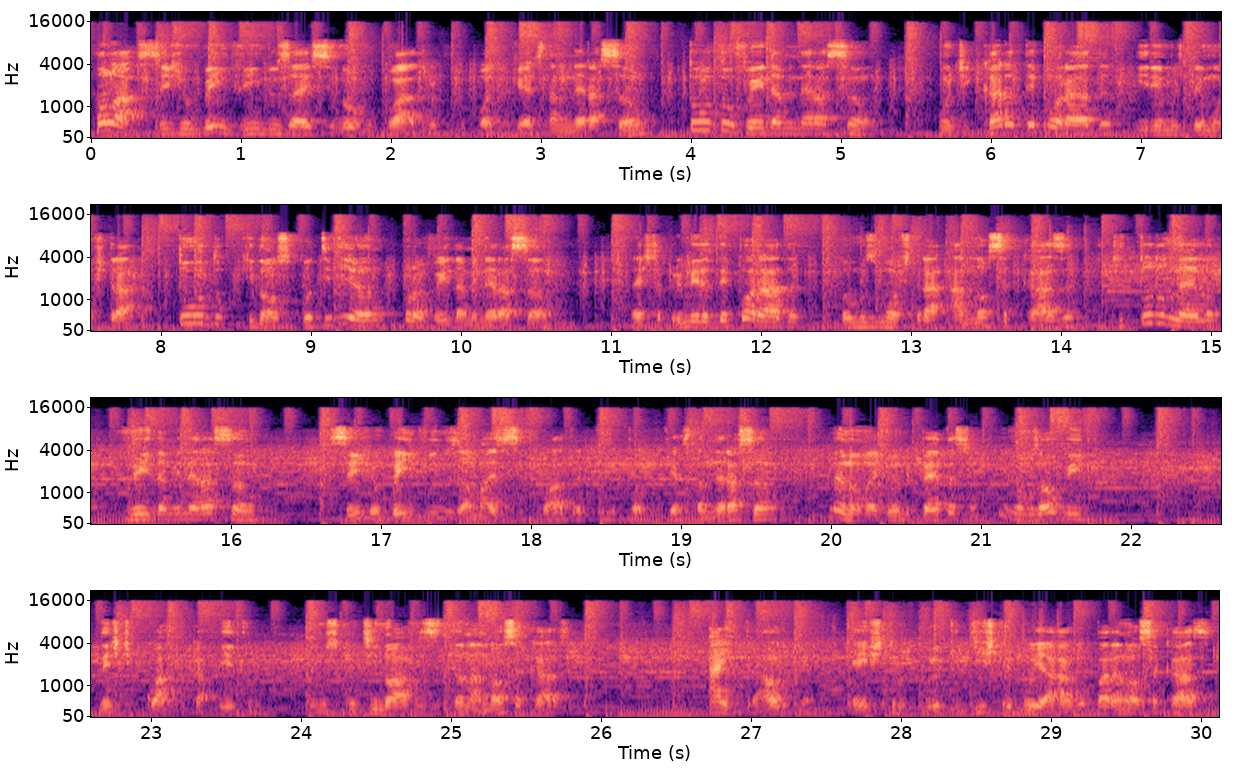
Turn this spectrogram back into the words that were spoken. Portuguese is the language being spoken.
Olá, sejam bem-vindos a esse novo quadro do podcast da mineração Tudo Vem da Mineração, onde cada temporada iremos demonstrar tudo que nosso cotidiano provém da mineração. Nesta primeira temporada, vamos mostrar a nossa casa e que tudo nela vem da mineração. Sejam bem-vindos a mais esse quadro aqui no podcast da mineração. Meu nome é Johnny Peterson e vamos ao vídeo. Neste quarto capítulo, vamos continuar visitando a nossa casa. A hidráulica é a estrutura que distribui a água para a nossa casa.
